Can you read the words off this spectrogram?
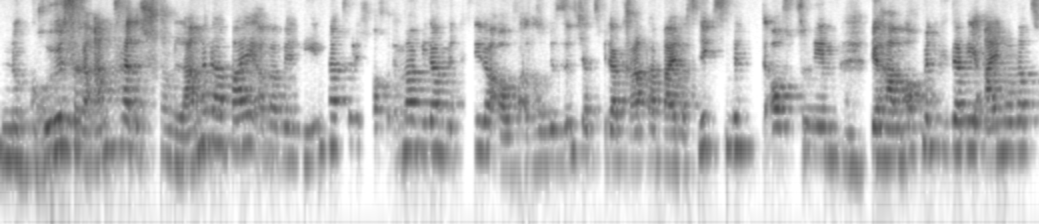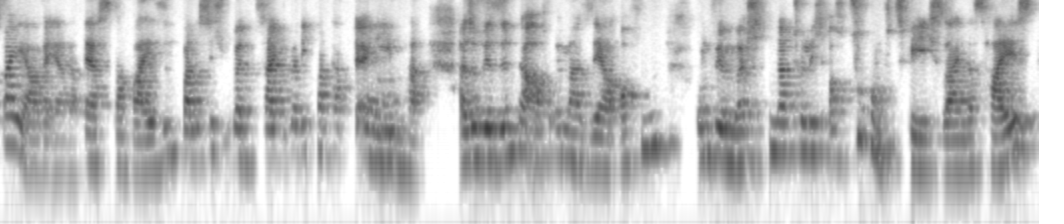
eine größere Anzahl ist schon lange dabei, aber wir nehmen natürlich auch immer wieder Mitglieder auf. Also wir sind jetzt wieder gerade dabei, das nächste Mitglied aufzunehmen. Mhm. Wir haben auch Mitglieder, die ein oder zwei Jahre erst dabei sind, weil es sich über die Zeit, über die Kontakte ergeben hat. Also wir sind da auch immer sehr offen und wir möchten natürlich auch zukunftsfähig sein. Das heißt,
